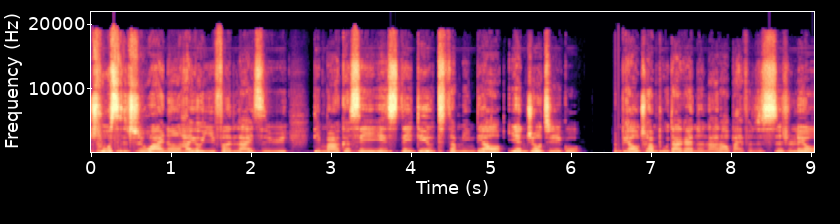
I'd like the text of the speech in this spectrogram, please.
除此之外呢，还有一份来自于 Democracy Institute 的民调研究结果，选票川普大概能拿到百分之四十六，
